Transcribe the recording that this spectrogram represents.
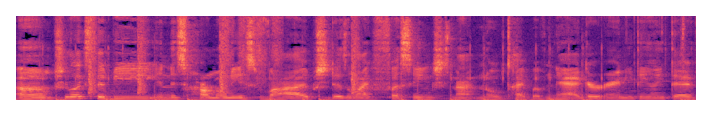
Um, she likes to be in this harmonious vibe. She doesn't like fussing. She's not no type of nagger or anything like that.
